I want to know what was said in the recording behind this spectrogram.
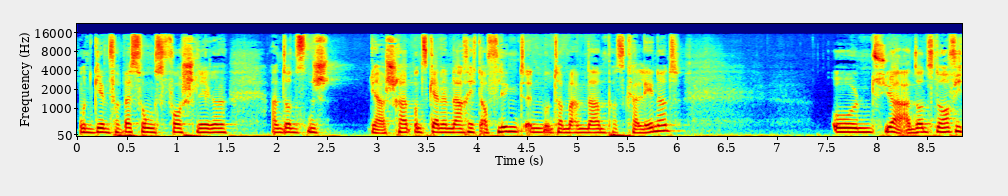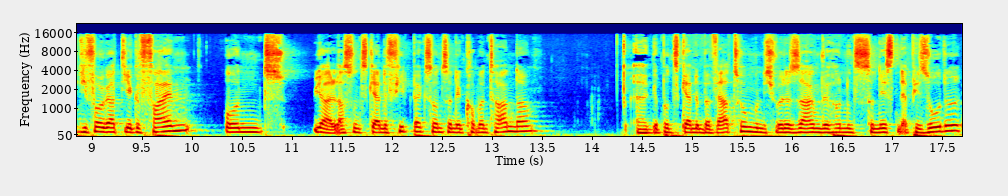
und geben Verbesserungsvorschläge. Ansonsten ja, schreib uns gerne eine Nachricht auf LinkedIn unter meinem Namen Pascal Lehnert. Und ja, ansonsten hoffe ich, die Folge hat dir gefallen und ja, lass uns gerne Feedback sonst in den Kommentaren da. Äh, gib uns gerne Bewertungen und ich würde sagen, wir hören uns zur nächsten Episode.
